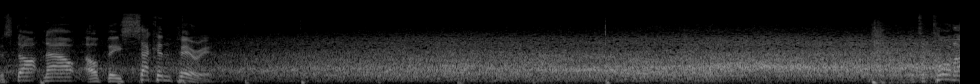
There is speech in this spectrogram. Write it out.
The start now of the second period. It's a corner.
